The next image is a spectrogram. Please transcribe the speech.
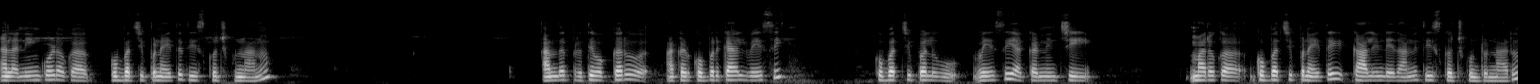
అలా నేను కూడా ఒక కొబ్బరి చిప్పని అయితే తీసుకొచ్చుకున్నాను. అందరు ప్రతి ఒక్కరూ అక్కడ కొబ్బరికాయలు వేసి కొబ్బరి చిప్పలు వేసి అక్కడి నుంచి మరొక కొబ్బరి చిప్పనైతే కాలిండేదాన్ని తీసుకొచ్చుకుంటున్నారు.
